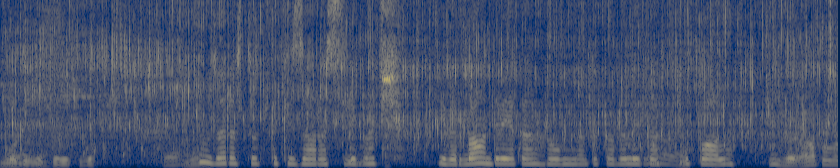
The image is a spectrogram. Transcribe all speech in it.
Воду засили сюди. Ну, зараз тут такі зарослі, бач. І верба, он диви, яка огромна, така велика упала. І гора була.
